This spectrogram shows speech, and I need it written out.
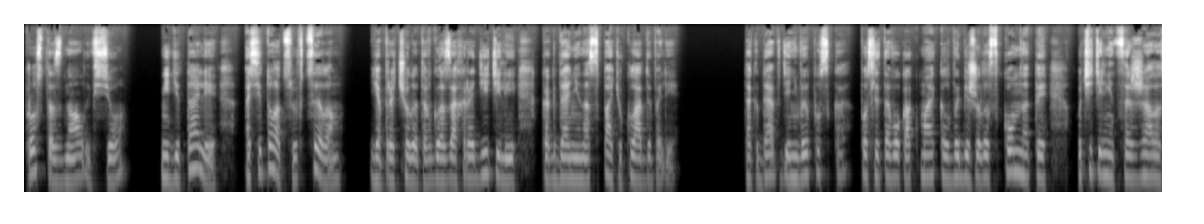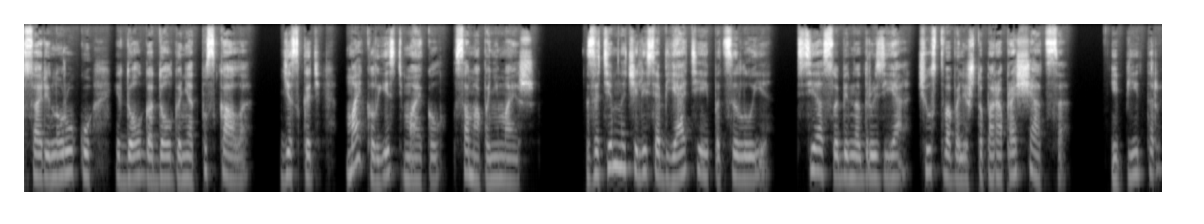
Просто знал и все. Не детали, а ситуацию в целом. Я прочел это в глазах родителей, когда они нас спать укладывали. Тогда, в день выпуска, после того, как Майкл выбежал из комнаты, учительница сжала Сарину руку и долго-долго не отпускала. Дескать, Майкл есть Майкл, сама понимаешь. Затем начались объятия и поцелуи. Все, особенно друзья, чувствовали, что пора прощаться. И Питер,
